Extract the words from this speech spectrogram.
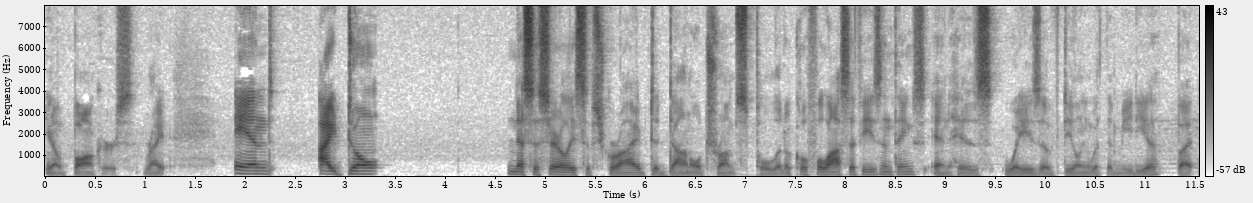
you know, bonkers, right? And I don't necessarily subscribe to Donald Trump's political philosophies and things and his ways of dealing with the media, but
